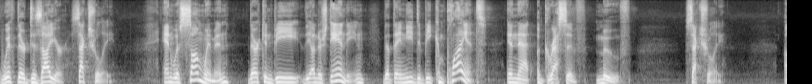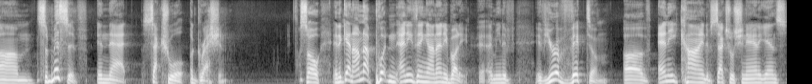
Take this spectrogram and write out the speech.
with their desire sexually. And with some women, there can be the understanding that they need to be compliant in that aggressive move sexually, um, submissive in that sexual aggression. So, and again, I'm not putting anything on anybody. I mean, if if you're a victim of any kind of sexual shenanigans,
